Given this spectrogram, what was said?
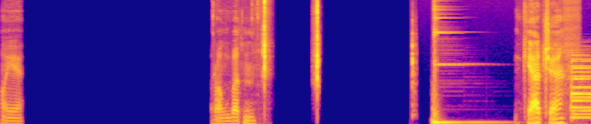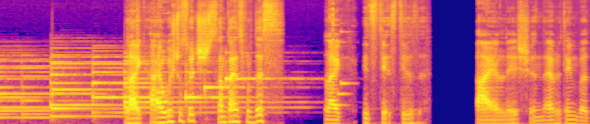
Oh yeah. Wrong button. Gotcha. Like, I wish to switch sometimes for this. Like, it's st still stylish and everything, but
